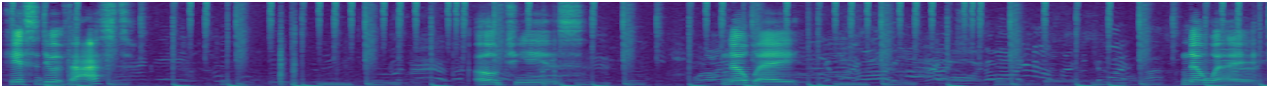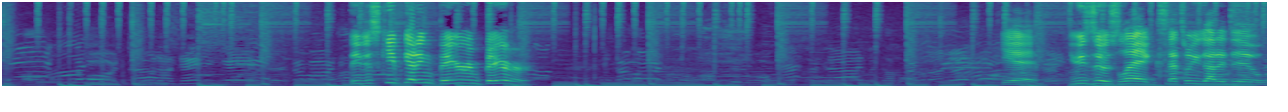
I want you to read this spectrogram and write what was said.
He has to do it fast. Oh, jeez. No way. No way. They just keep getting bigger and bigger. Yeah, Use those legs. That's what you gotta do.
